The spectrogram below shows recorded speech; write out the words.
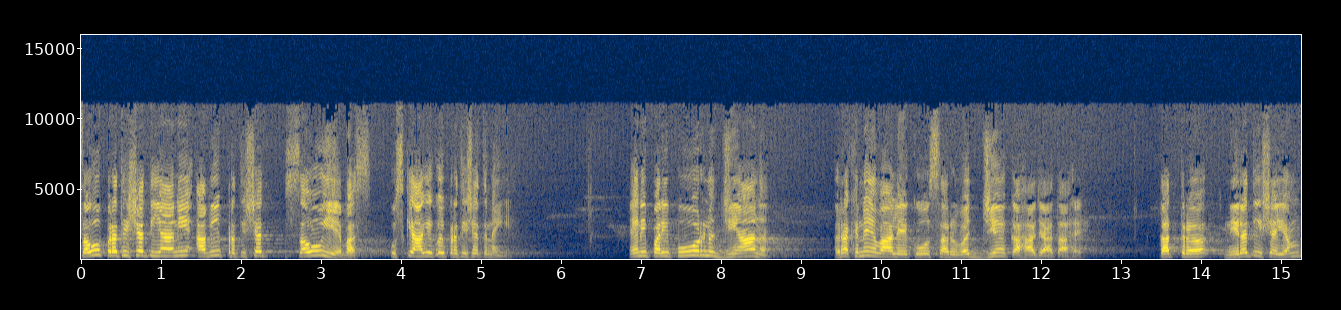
सौ प्रतिशत यानी अभी प्रतिशत सौ ही है बस, उसके आगे कोई प्रतिशत नहीं है। यानी परिपूर्ण ज्ञान रखने वाले को सर्वज्ञ कहा जाता है। तत्र निरतिशयम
